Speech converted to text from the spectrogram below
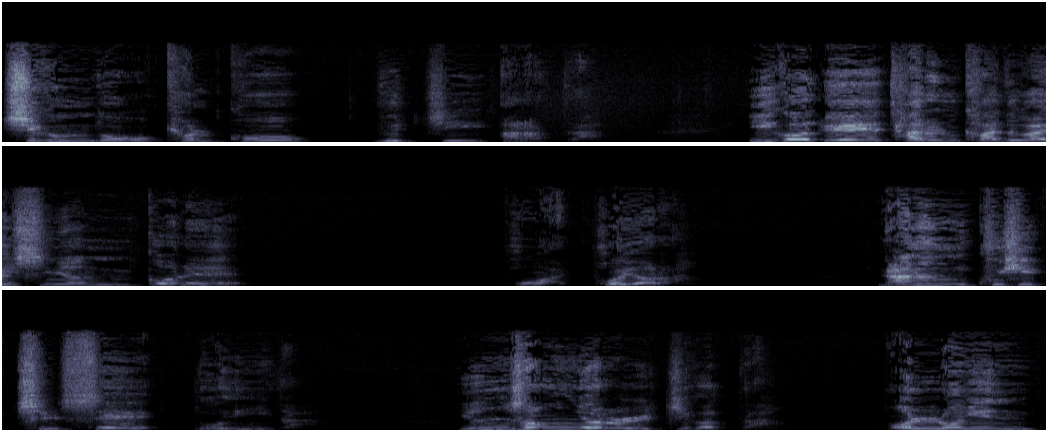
지금도 결코 늦지 않았다. 이것 외에 다른 카드가 있으면 꺼내 보여라. 나는 97세 노인이다. 윤석열을 찍었다. 언론인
